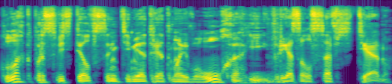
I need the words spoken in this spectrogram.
Кулак просвистел в сантиметре от моего уха и врезался в стену.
